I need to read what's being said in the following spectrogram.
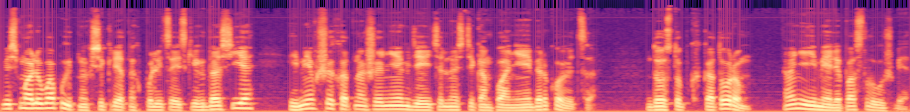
весьма любопытных секретных полицейских досье, имевших отношение к деятельности компании Берковица, доступ к которым они имели по службе.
